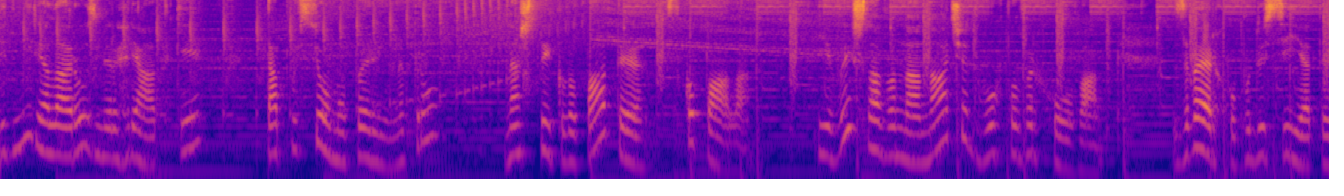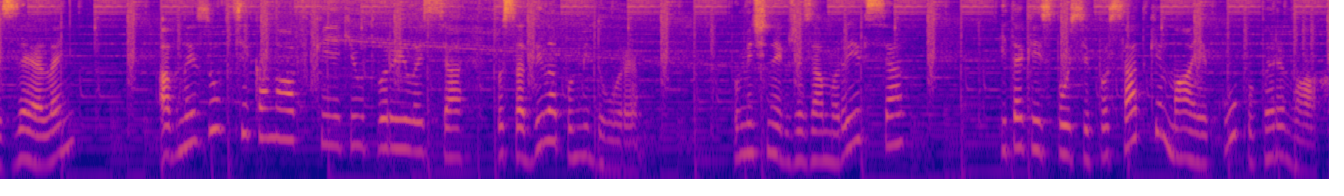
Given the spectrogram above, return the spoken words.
відміряла розмір грядки та по всьому периметру на штик лопати скопала. І вийшла вона, наче двохповерхова. Зверху буду сіяти зелень, а внизу в ці канавки, які утворилися, посадила помідори. Помічник вже заморився, і такий спосіб посадки має купу переваг.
